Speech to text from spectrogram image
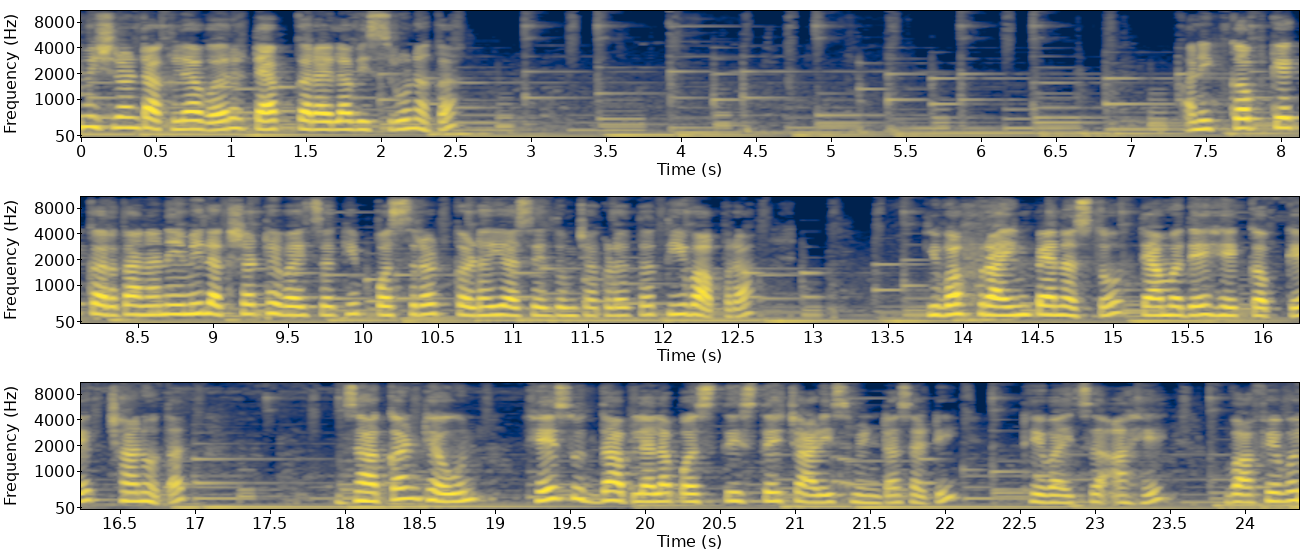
मिश्रण टाकल्यावर टॅप करायला विसरू नका. आणि कप केक करताना नेहमी लक्षात ठेवायचं की पसरट कढई असेल तुमच्याकडं तर ती वापरा. किंवा फ्राईंग पॅन असतो त्यामध्ये हे कप केक छान होतात. झाकण ठेवून हे सुद्धा आपल्याला पस्तीस ते चाळीस मिनिटासाठी ठेवायचं आहे. वाफेवर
